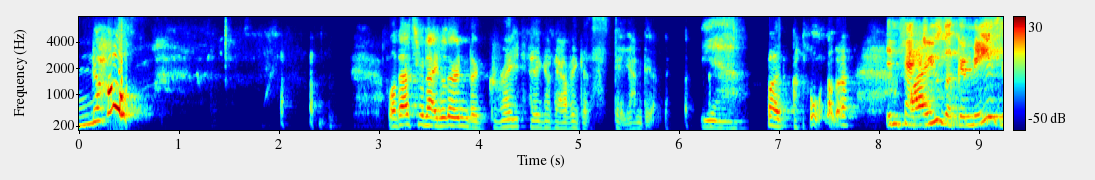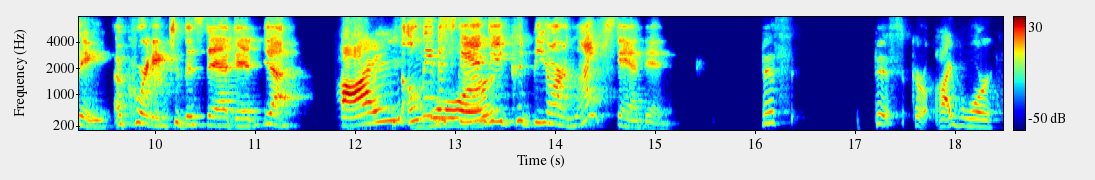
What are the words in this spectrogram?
No. well, that's when I learned the great thing of having a stand in. Yeah. But a lot of, In fact, I- you look amazing according to the stand in. Yeah. I If only the stand in could be our life stand in. this this girl i wore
